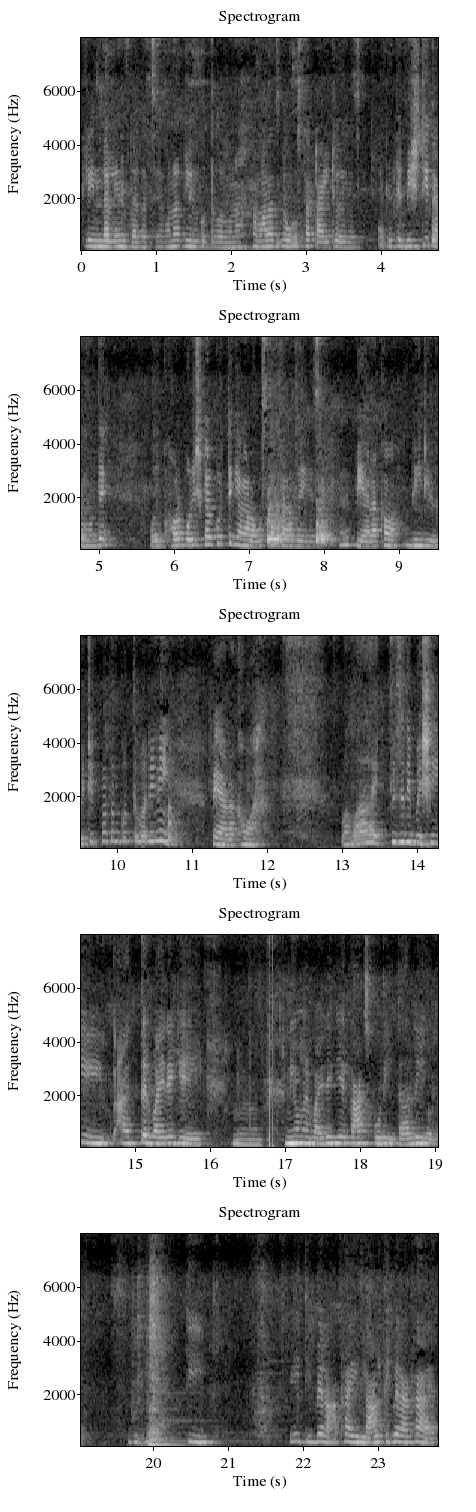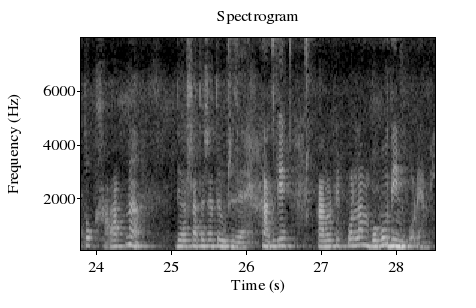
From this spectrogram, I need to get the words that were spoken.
ক্লিন দা লেন্স দেখাচ্ছে। এখন আর ক্লিন করতে পারব না। আমার আজকে অবস্থা টাইট হয়ে গেছে। একেতে বৃষ্টি, তার মধ্যে ওই ঘর পরিষ্কার করতে গিয়ে আমার অবস্থা খারাপ হয়ে গেছে। পেয়ারা খাওয়া, ভিডিওই ঠিক মতন করতে পারিনি। পেয়ারা খাওয়া। বাবা, একটু যদি বেশি আয়ত্তের বাইরে গিয়ে নিয়মের বাইরে গিয়ে কাজ করি, তাহলেই হলো টিপ, এই টিপের আঠা, এই লাল টিপের আঠা এত খারাপ না, দেওয়ার সাথে সাথে উঠে যায়। আজকে কালো টিপ পরলাম, বহুদিন পরে আমি।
